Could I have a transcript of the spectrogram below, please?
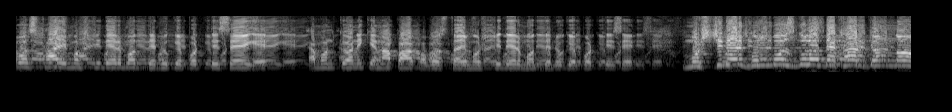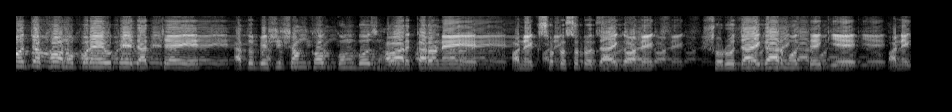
অবস্থায় মসজিদের মধ্যে ঢুকে পড়তেছে। এমনকি অনেকে নাপাক অবস্থায় মসজিদের মধ্যে ঢুকে পড়তেছে। মসজিদের গম্বুজগুলো দেখার জন্য যখন উপরে উঠে যাচ্ছে, এত বেশি সংখ্যক গম্বুজ হওয়ার কারণে অনেক ছোট ছোট জায়গা, অনেক সরু জায়গার মধ্যে গিয়ে অনেক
